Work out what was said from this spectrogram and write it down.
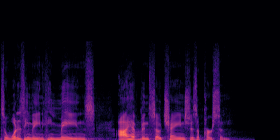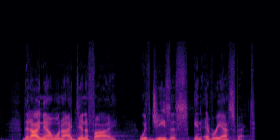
So, what does he mean? He means, I have been so changed as a person that I now want to identify with Jesus in every aspect.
